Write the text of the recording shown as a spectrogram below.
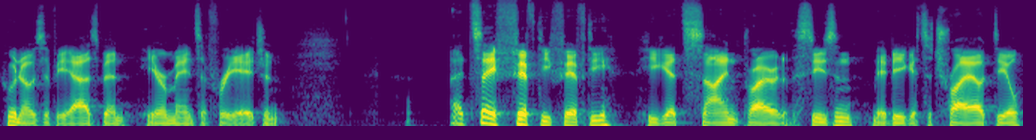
Who knows if he has been? He remains a free agent. I'd say 50 50. He gets signed prior to the season. Maybe he gets a tryout deal.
